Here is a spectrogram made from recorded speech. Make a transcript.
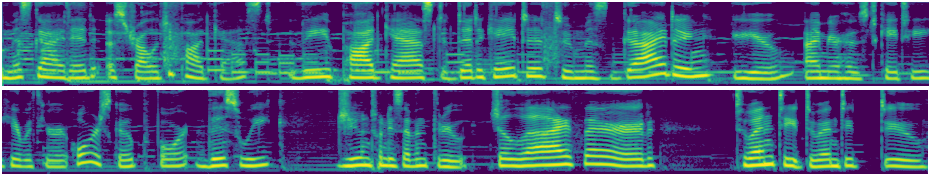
Misguided Astrology Podcast, the podcast dedicated to misguiding you. I'm your host, KT, here with your horoscope for this week, June 27th through July 3rd, 2022.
